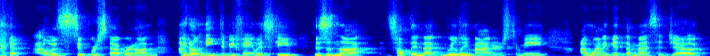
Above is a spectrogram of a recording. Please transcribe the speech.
I was super stubborn on I don't need to be famous, Steve. This is not something that really matters to me. I want to get the message out.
